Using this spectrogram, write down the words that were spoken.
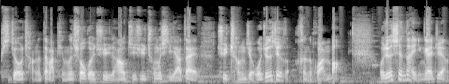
啤酒厂呢再把瓶子收回去，然后继续冲洗啊，再去盛酒。我觉得这个很环保。我觉得现在也应该这样，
